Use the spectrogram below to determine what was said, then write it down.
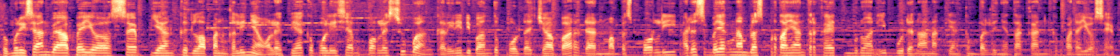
Pemeriksaan BAP Yosep yang ke-8 kalinya oleh pihak kepolisian Polres Subang kali ini dibantu Polda Jabar dan Mabes Polri ada sebanyak 16 pertanyaan terkait pembunuhan ibu dan anak yang kembali dinyatakan kepada Yosep.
